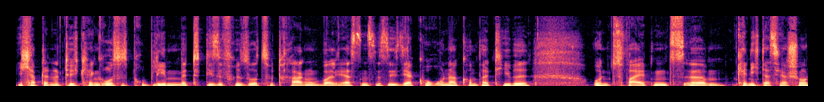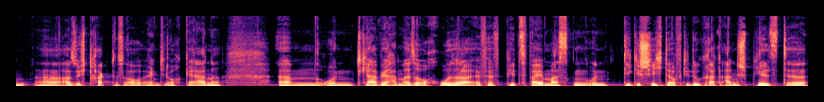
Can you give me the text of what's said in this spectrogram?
ich habe da natürlich kein großes Problem mit, diese Frisur zu tragen, weil erstens ist sie sehr Corona-kompatibel und zweitens ähm, kenne ich das ja schon. Äh, also ich trage das auch eigentlich auch gerne. Ähm, und ja, wir haben also auch rosa FFP2-Masken und die Geschichte, auf die du gerade anspielst, äh,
